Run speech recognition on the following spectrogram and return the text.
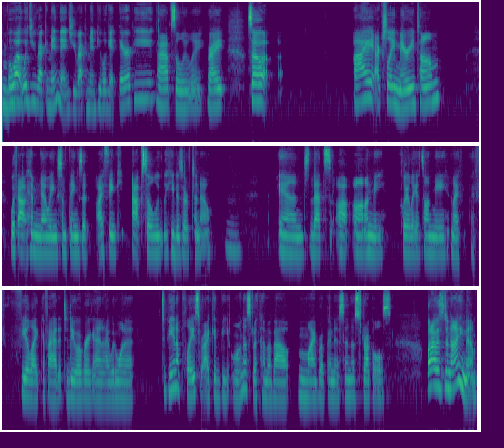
Mm-hmm. But what would you recommend then? Do you recommend people get therapy? Absolutely, right? So I actually married Tom without him knowing some things that I think absolutely he deserved to know. Mm. And that's uh, on me. Clearly, it's on me. And I, I feel like if I had it to do over again, I would want to to be in a place where I could be honest with him about my brokenness and the struggles. But I was denying them,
